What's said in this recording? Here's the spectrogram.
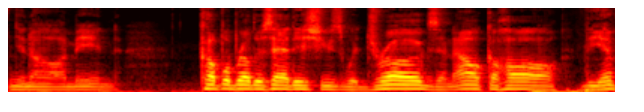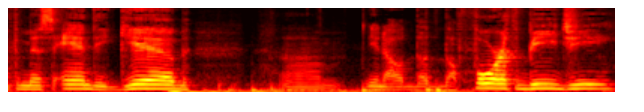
you know, I mean, a couple brothers had issues with drugs and alcohol. The infamous Andy Gibb. Um, you know, the, the fourth Bee Gee.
